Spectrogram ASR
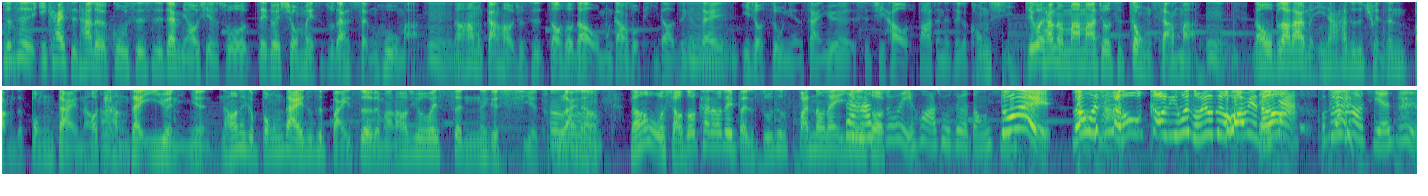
就是一开始他的故事是在描写说这对兄妹是住在神户嘛，嗯，然后他们刚好就是遭受到我们刚刚所提到这个，嗯。在一九四五年三月十七号发生的这个空袭，结果他们妈妈就是重伤嘛，嗯。然后我不知道大家有没有印象，她就是全身绑着绷带，然后躺在医院里面，然后那个绷带就是白色的嘛，然后就会渗那个血出来那样。然后我小时候看到那本书，就是翻到那一页的时候，书里画出这个东西，对，然后我心想说，我靠，你为什么用这个画面？然后等一下，我比较好奇的是，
